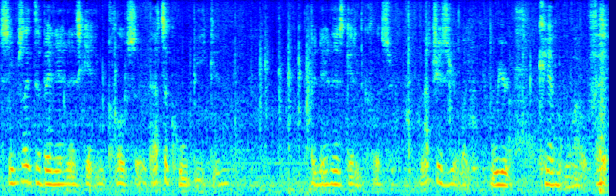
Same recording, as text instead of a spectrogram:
seems like the banana is getting closer. That's a cool beacon. Banana is getting closer. Matches your like weird camo outfit.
